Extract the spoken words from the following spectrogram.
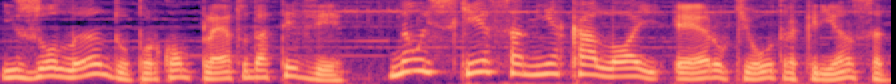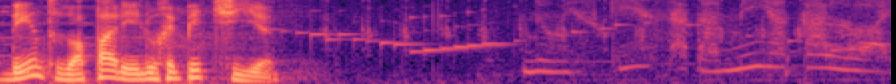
isolando-o por completo da TV. Não esqueça a minha calói, era o que outra criança dentro do aparelho repetia. Não esqueça da minha calói.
